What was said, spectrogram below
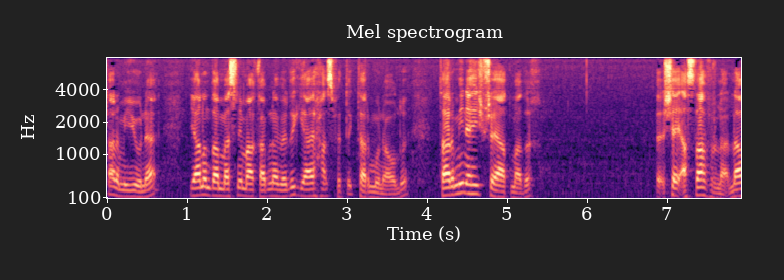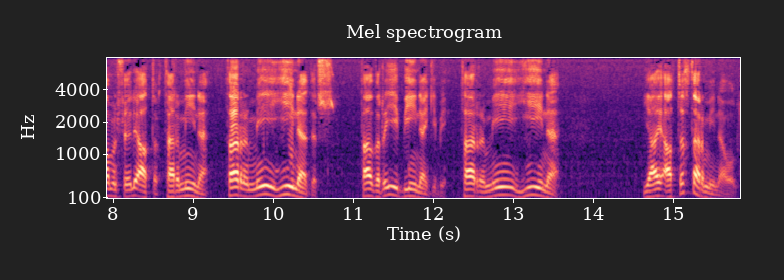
Termiyune yanın dammesini makabine verdik. Ya'yı hasfettik. Termune oldu. Termine hiçbir şey atmadık şey estağfurullah lamül fiili attık. Termine. Termiyinedir. Tadribine gibi. Termiyine. Yayı attık termine oldu.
